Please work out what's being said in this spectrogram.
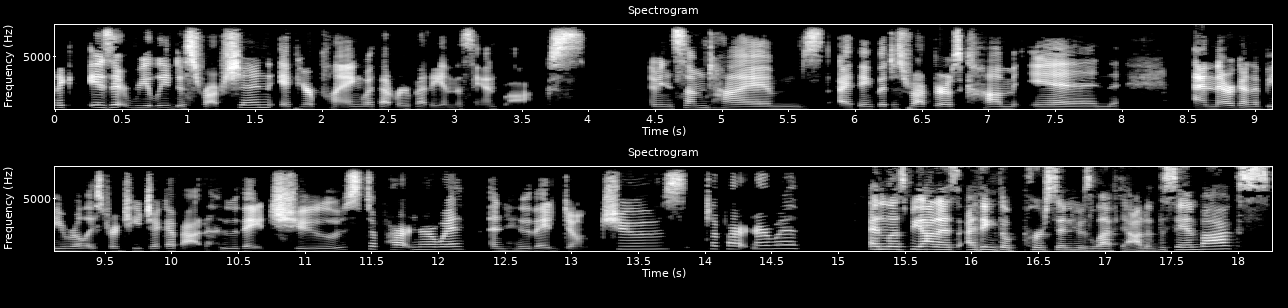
like, is it really disruption if you're playing with everybody in the sandbox? I mean, sometimes I think the disruptors come in and they're going to be really strategic about who they choose to partner with and who they don't choose to partner with. And let's be honest, I think the person who's left out of the sandbox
